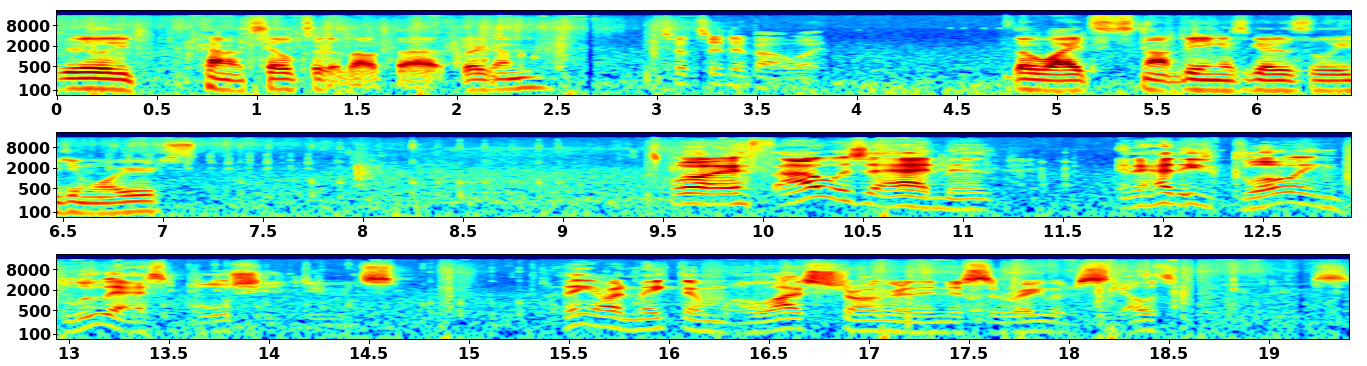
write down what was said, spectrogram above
Really kind of tilted about that, Brigham. Tilted about what? The wights not being as good as the Legion Warriors. Well, if I was an admin and I had these glowing blue ass bullshit dudes, I think I would make them a lot stronger than just the regular skeleton looking dudes.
